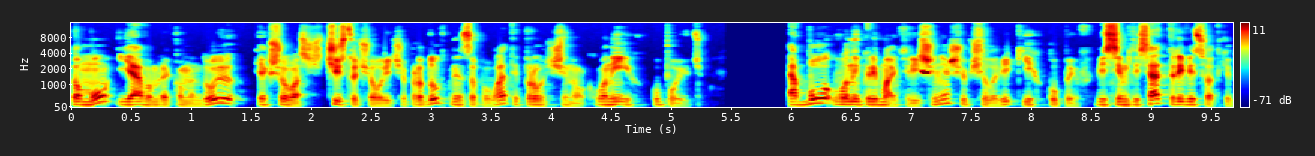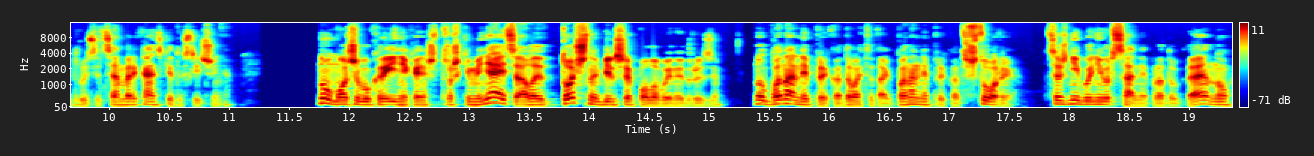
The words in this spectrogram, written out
Тому я вам рекомендую, якщо у вас чисто чоловічий продукт, не забувати про жінок. Вони їх купують. Або вони приймають рішення, щоб чоловік їх купив. 83%, друзі, це американське дослідження. Ну, може в Україні, звісно, трошки міняється, але точно більше половини, друзі. Ну, банальний приклад, давайте так, банальний приклад. Штори. Це ж ніби універсальний продукт, да? Ну.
